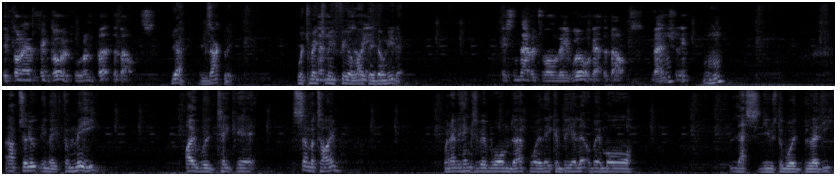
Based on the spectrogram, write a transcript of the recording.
They've got everything going for them, but the belts. Yeah, exactly. Which makes me feel like they don't need it. It's inevitable they will get the belts eventually. Mm-hmm. Absolutely, mate. For me, I would take it summertime when everything's a bit warmed up, where they can be a little bit more, less use the word bloody.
